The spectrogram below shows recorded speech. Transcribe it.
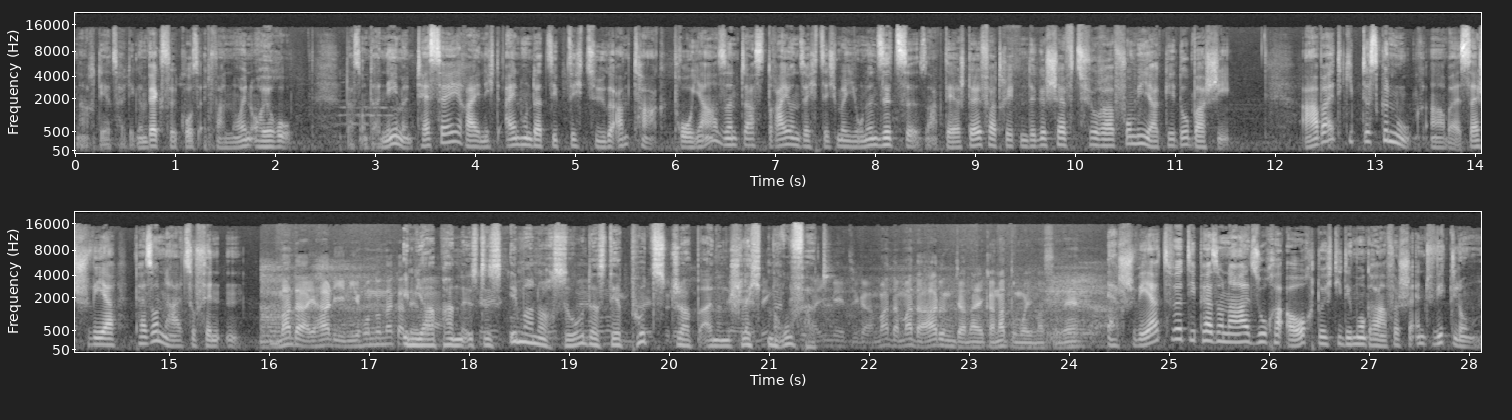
nach derzeitigem Wechselkurs etwa 9 Euro. Das Unternehmen Tessei reinigt 170 Züge am Tag. Pro Jahr sind das 63 Millionen Sitze, sagt der stellvertretende Geschäftsführer Fumiyaki Dobashi. Arbeit gibt es genug, aber es sei schwer, Personal zu finden. In Japan ist es immer noch so, dass der Putzjob einen schlechten Ruf hat. Erschwert wird die Personalsuche auch durch die demografische Entwicklung.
